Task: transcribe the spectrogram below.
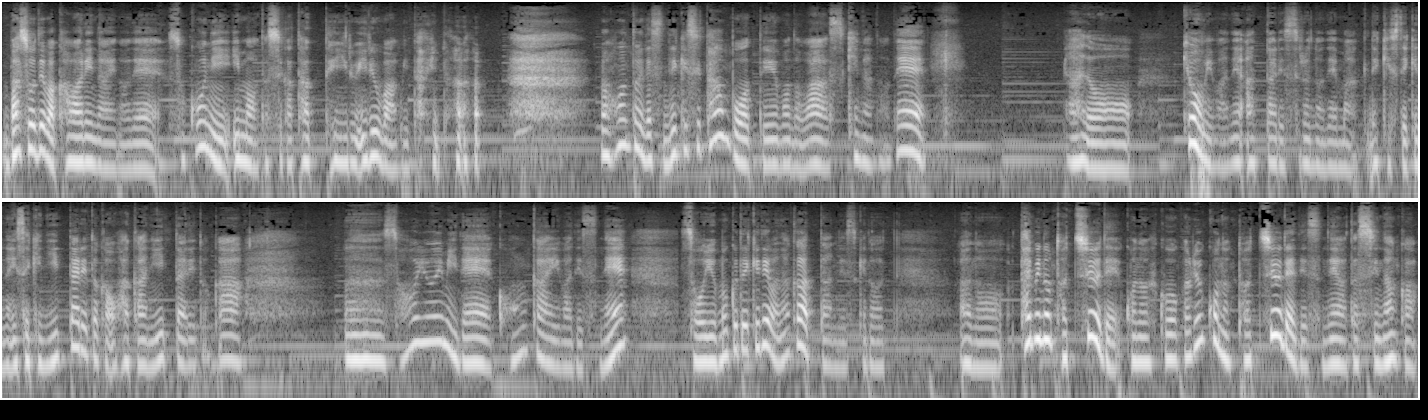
場所では変わりないのでそこに今私が立っているいるわみたいな。まあ、本当にですね歴史探訪っていうものは好きなのであの興味はねあったりするので、まあ、歴史的な遺跡に行ったりとかお墓に行ったりとか。うんそういう意味で今回はですねそういう目的ではなかったんですけどあの旅の途中でこの福岡旅行の途中でですね私なんか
